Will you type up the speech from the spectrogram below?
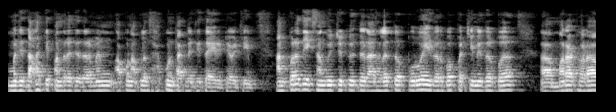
म्हणजे दहा ते पंधराच्या दरम्यान आपण आपलं झाकून टाकण्याची तयारी ठेवायची. आणि परत एक सांगू इच्छितो तर झालं तर पूर्व विदर्भ पश्चिम विदर्भ मराठवाडा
